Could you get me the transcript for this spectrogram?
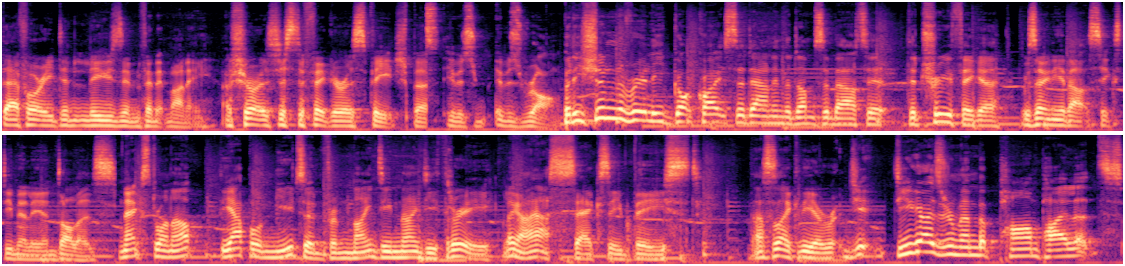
Therefore, he didn't lose infinite money. I'm sure it's just a figure of speech, but it was it was wrong. But he shouldn't have really got quite so down in the dumps about it. The true figure was only about $60 million. Next one up, the Apple Newton from 1993. Look at that sexy beast. That's like the. Do, do you guys remember Palm Pilots?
